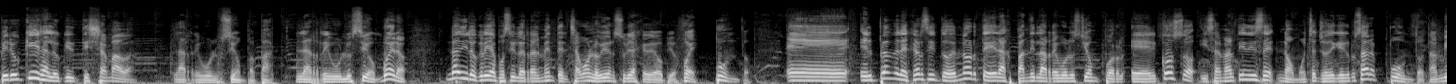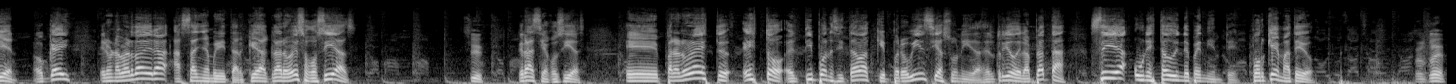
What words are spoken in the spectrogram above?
Pero ¿qué era lo que te llamaba? La revolución, papá. La revolución. Bueno, nadie lo creía posible realmente. El chabón lo vio en su viaje de opio. Fue. Punto. Eh, el plan del ejército del norte era expandir la revolución por eh, el coso. Y San Martín dice, no, muchachos, hay que cruzar. Punto. También. ¿Ok? Era una verdadera hazaña militar. ¿Queda claro eso, Josías? Sí. Gracias, Josías. Eh, para lograr esto, esto, el tipo necesitaba que Provincias Unidas del Río de la Plata sea un estado independiente. ¿Por qué, Mateo? ¿Por qué?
